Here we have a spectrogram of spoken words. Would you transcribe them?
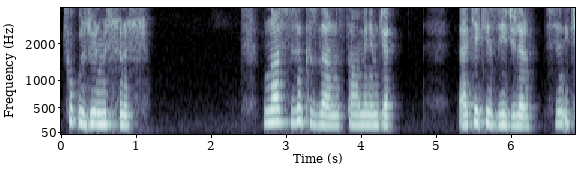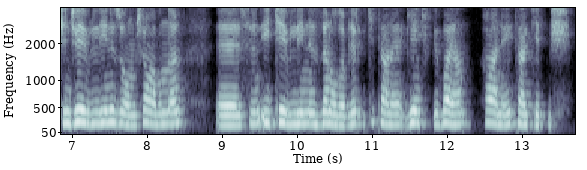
Çok üzülmüşsünüz. Bunlar sizin kızlarınız tahminimce. Erkek izleyicilerim. Sizin ikinci evliliğiniz olmuş ama bunların e, sizin ilk evliliğinizden olabilir. İki tane genç bir bayan haneyi terk etmiş.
